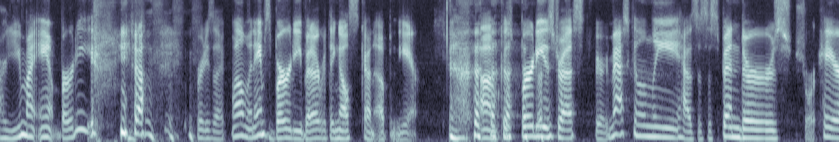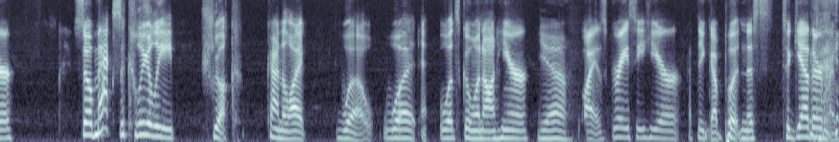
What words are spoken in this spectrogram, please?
"Are you my aunt Bertie?" you know, Bertie's like, "Well, my name's Bertie, but everything else is kind of up in the air." Um, because Birdie is dressed very masculinely, has the suspenders, short hair. So Max is clearly shook, kind of like, "Whoa, what what's going on here? yeah. Why is Gracie here? I think I'm putting this together in my Yeah,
